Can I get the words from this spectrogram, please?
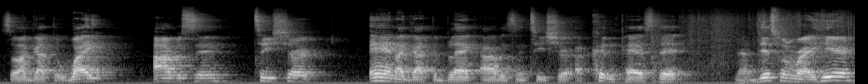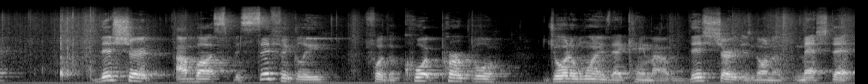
So I got the white Iverson t-shirt and I got the black Iverson t-shirt. I couldn't pass that. Now this one right here, this shirt I bought specifically for the court purple Jordan 1s that came out. This shirt is gonna match that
